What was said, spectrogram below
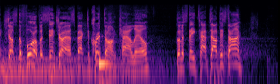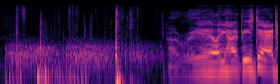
Like just the four of us sent your ass back to Krypton, Kal-El. Gonna stay tapped out this time? I really hope he's dead.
